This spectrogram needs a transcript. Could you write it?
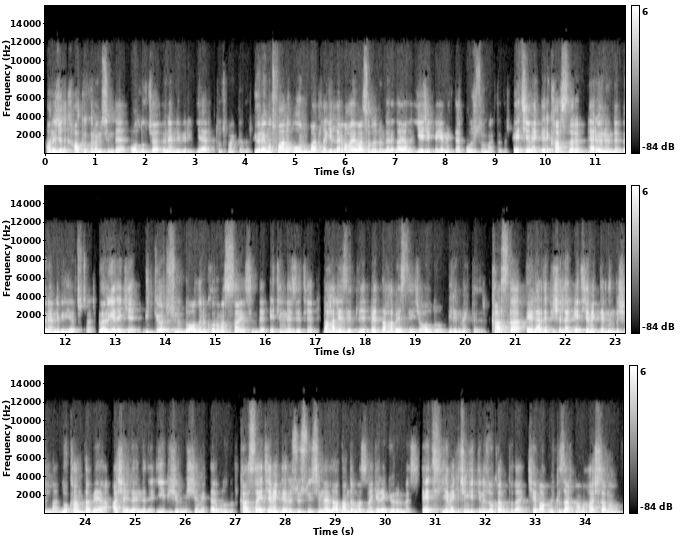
Arıcılık halk ekonomisinde oldukça önemli bir yer tutmaktadır. Yöre mutfağını un, baklagiller ve hayvansal ürünlere dayalı yiyecek ve yemekler oluşturmaktadır. Et yemekleri Karsların her önünde önemli bir yer tutar. Bölgedeki bitki örtüsünün doğallığını koruması sayesinde etin lezzeti daha lezzetli ve daha besleyici olduğu bilinmektedir. Kars'ta evlerde pişirilen et yemeklerinin dışında lokanta veya aş evlerinde de iyi pişirilmiş yemekler bulunur. Kars'ta et yemeklerini süslü isimlerle isimlerle adlandırılmasına gerek görülmez. Et yemek için gittiğiniz lokantada kebap mı, kızartma mı, haşlama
